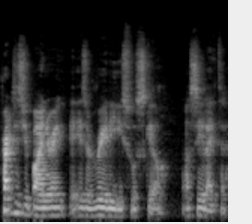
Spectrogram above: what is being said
Practice your binary. It is a really useful skill. I'll see you later.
